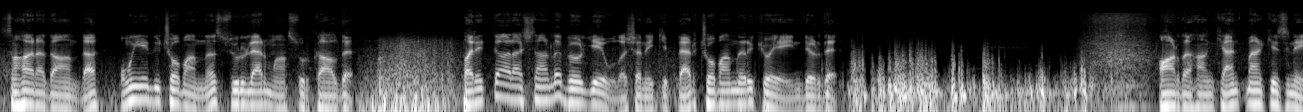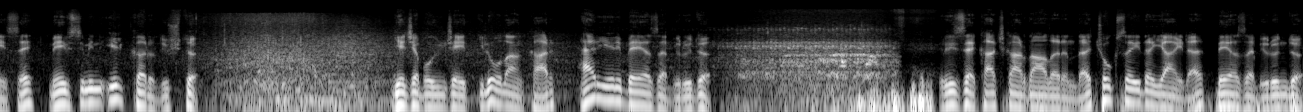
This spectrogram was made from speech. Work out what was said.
Sahara Dağı'nda 17 çobanla sürüler mahsur kaldı. Paletli araçlarla bölgeye ulaşan ekipler çobanları köye indirdi. Ardahan kent merkezine ise mevsimin ilk karı düştü. Gece boyunca etkili olan kar her yeri beyaza bürüdü. Rize Kaçkar Dağları'nda çok sayıda yayla beyaza büründü.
